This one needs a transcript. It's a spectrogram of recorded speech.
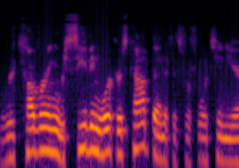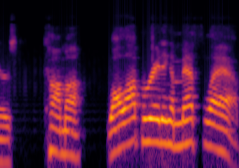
recovering, receiving workers' comp benefits for 14 years, comma, while operating a meth lab.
